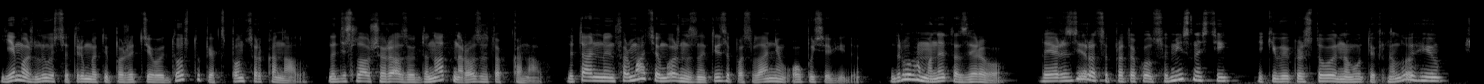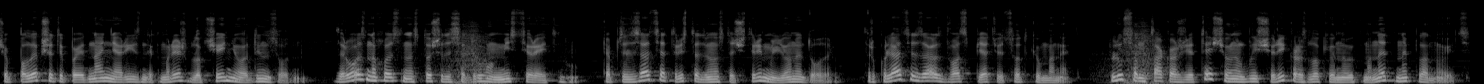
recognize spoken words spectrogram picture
є можливість отримати пожиттєвий доступ як спонсор каналу, надіславши разовий донат на розвиток каналу. Детальну інформацію можна знайти за посиланням в описі відео. Друга монета ZRO. Layer Zero – це протокол сумісності, який використовує нову технологію, щоб полегшити поєднання різних мереж блокчейнів один з одним. ZRO знаходиться на 162 місці рейтингу. Капіталізація 394 мільйони доларів. Циркуляція зараз 25% монет. Плюсом також є те, що в найближчий рік розлоків нових монет не планується.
